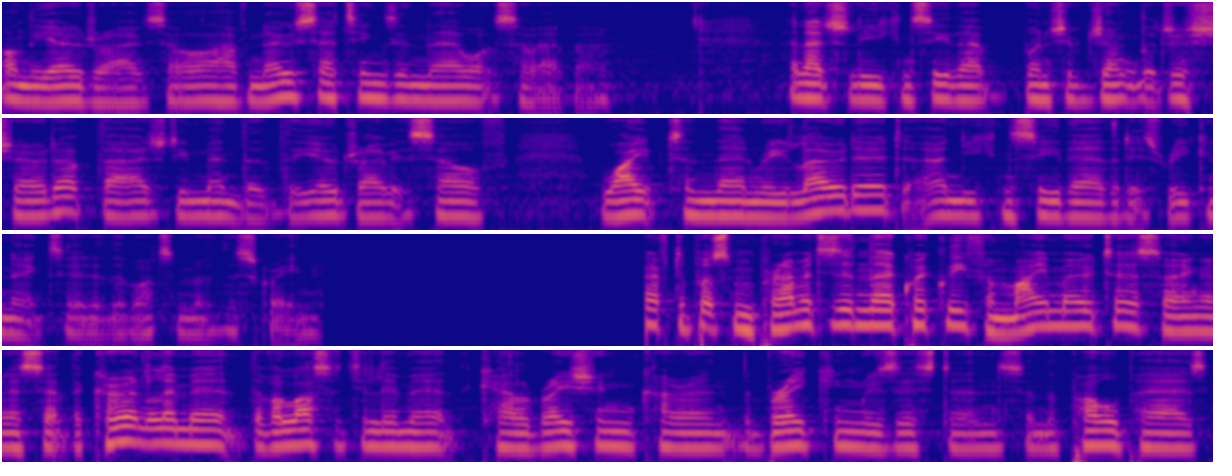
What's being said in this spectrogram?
on the ODrive, so I'll have no settings in there whatsoever. And actually you can see that bunch of junk that just showed up, that actually meant that the ODrive itself wiped and then reloaded, and you can see there that it's reconnected at the bottom of the screen. I have to put some parameters in there quickly for my motor, so I'm going to set the current limit, the velocity limit, the calibration current, the braking resistance, and the pole pairs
